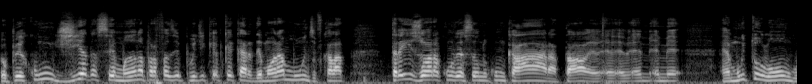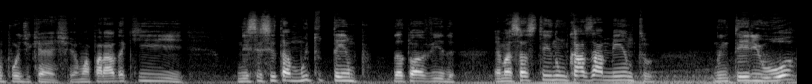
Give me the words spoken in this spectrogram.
eu perco um dia da semana para fazer podcast, porque, cara, demora muito, você fica lá três horas conversando com um cara, tal, é, é, é, é, muito longo o podcast, é uma parada que necessita muito tempo da tua vida. É mais fácil ter um casamento no interior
